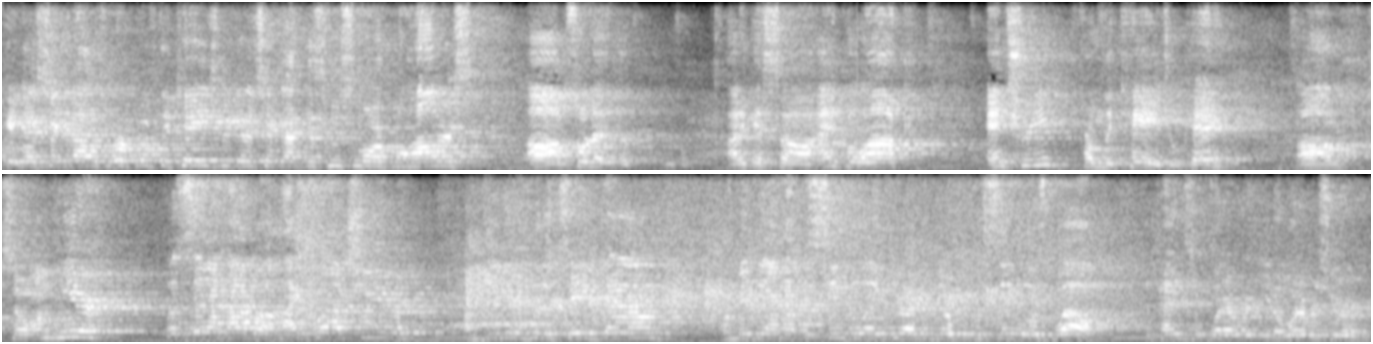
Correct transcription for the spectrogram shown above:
Okay guys, check it out. Let's work off the cage. We're gonna check out this Rousimar Palhares, uh, sort of, I guess, uh, ankle lock entry from the cage, okay? Um, so I'm here, let's say I have a high crotch here, I'm digging in for the takedown, or maybe I have a single leg here, I can do it from the single as well. Depends, on whatever, you know, whatever's your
